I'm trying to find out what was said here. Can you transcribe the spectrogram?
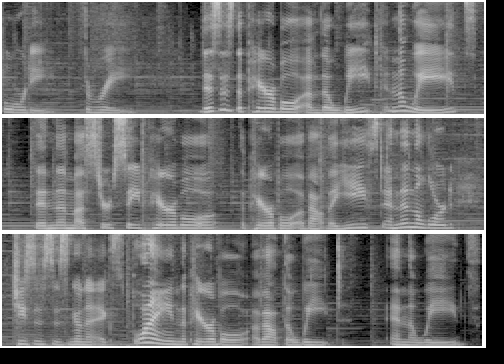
43. This is the parable of the wheat and the weeds, then the mustard seed parable, the parable about the yeast, and then the Lord Jesus is going to explain the parable about the wheat and the weeds.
